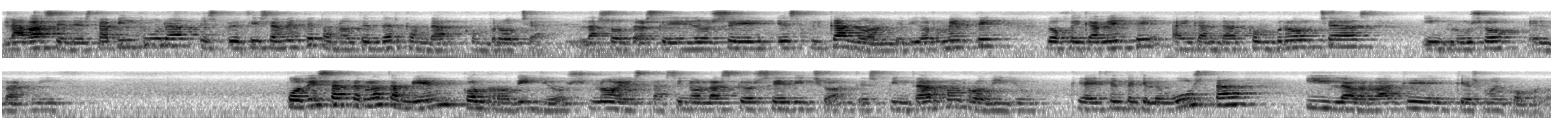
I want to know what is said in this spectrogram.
La base de esta pintura es precisamente para no tener que andar con brocha. Las otras que os he explicado anteriormente, lógicamente hay que andar con brochas, incluso el barniz. Podéis hacerla también con rodillos, no esta, sino las que os he dicho antes, pintar con rodillo, que hay gente que le gusta y la verdad que, es muy cómodo.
